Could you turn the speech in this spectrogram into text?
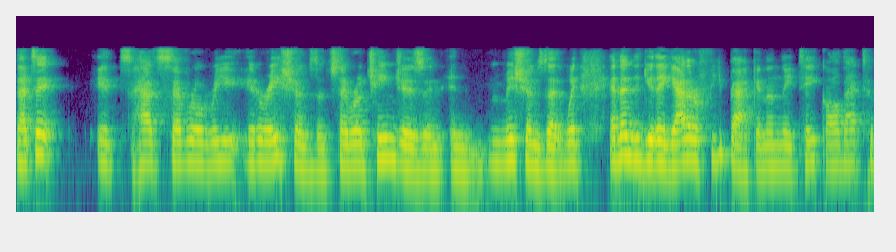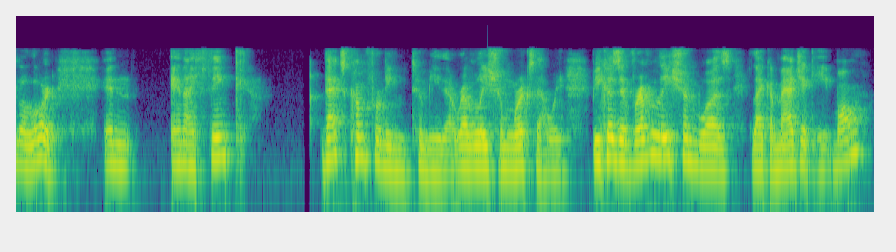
that's it. It's had several reiterations and several changes and, and missions that went, and then they gather feedback and then they take all that to the Lord. And and I think that's comforting to me that revelation works that way because if revelation was like a magic eight ball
